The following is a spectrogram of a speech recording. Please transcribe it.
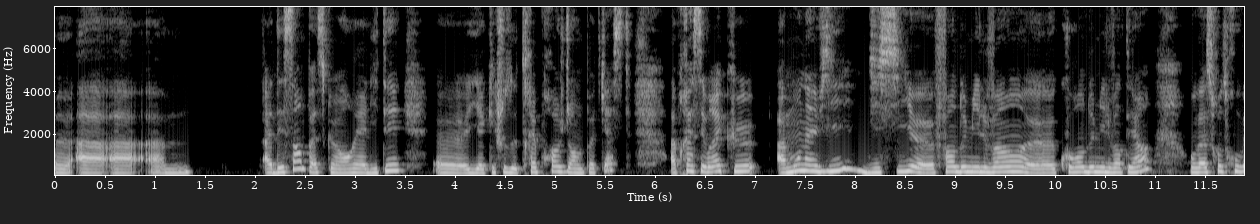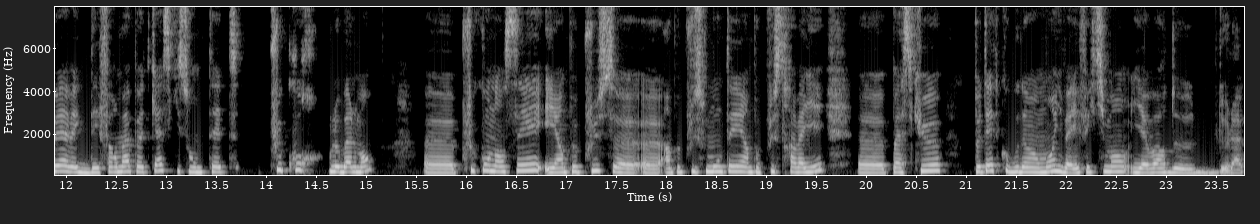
à, à, à, à dessein parce qu'en réalité euh, il y a quelque chose de très proche dans le podcast. Après c'est vrai que à mon avis d'ici euh, fin 2020 euh, courant 2021 on va se retrouver avec des formats podcast qui sont peut-être plus courts globalement. plus condensés et un peu plus un peu plus montés un peu plus travaillés parce que peut-être qu'au bout d'un moment, il va effectivement y avoir de, de la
